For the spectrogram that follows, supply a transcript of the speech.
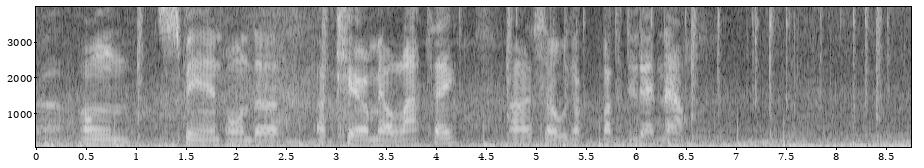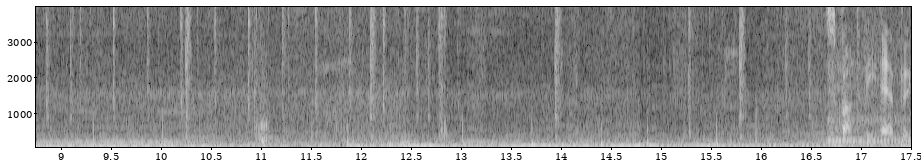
uh, own spin on the uh, caramel latte. Uh, so we're about to do that now. About to be epic.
